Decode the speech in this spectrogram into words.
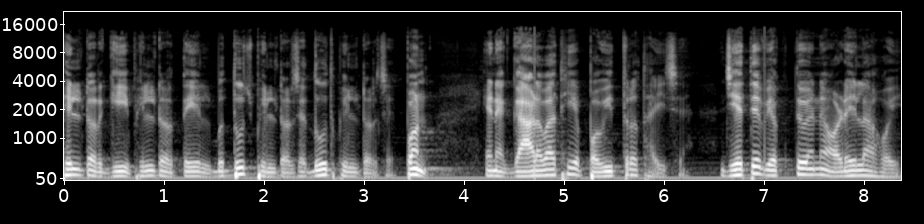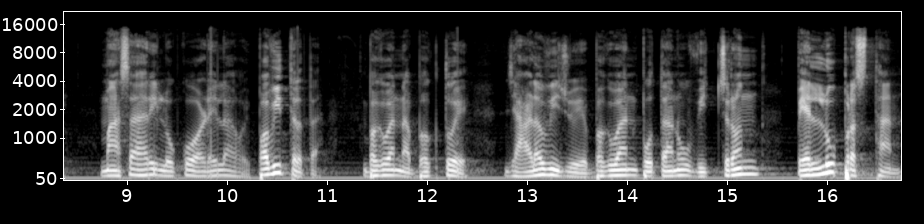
ફિલ્ટર ઘી, ફિલ્ટર તેલ, બધું જ ફિલ્ટર છે, દૂધ ફિલ્ટર છે. પણ એને ગાળવાથી એ પવિત્ર થાય છે. જે તે વ્યક્તિઓ એને અડેલા હોય, માંસાહારી લોકો અડેલા હોય, પવિત્રતા ભગવાનના ભક્તોએ જાળવવી જોઈએ. ભગવાન પોતાનું વિચરણ પહેલું પ્રસ્થાન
